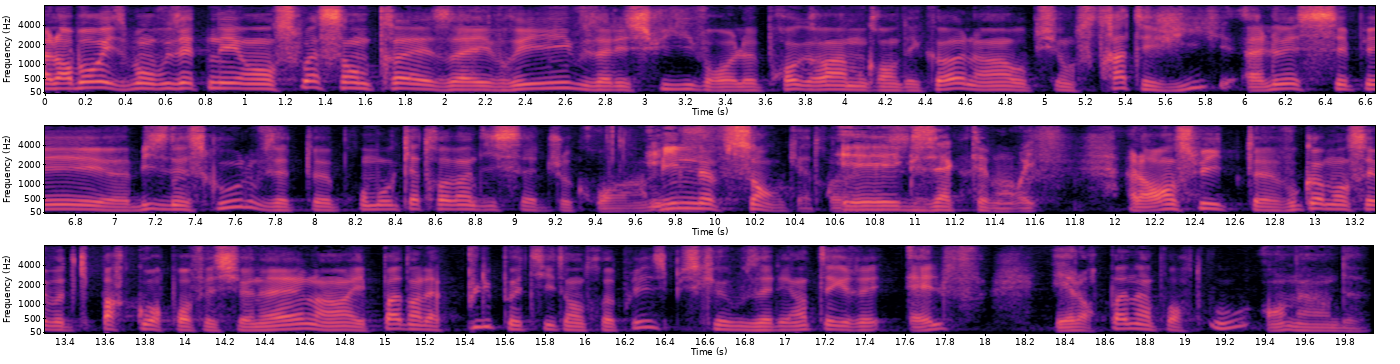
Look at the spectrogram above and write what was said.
Alors Boris, bon, vous êtes né en 73 à Évry, vous allez suivre le programme Grande École, hein, option stratégie, à l'ESCP Business School, vous êtes promo 97 je crois, 1997. Hein, Exactement, oui. Alors ensuite, vous commencez votre parcours professionnel hein, et pas dans la plus petite entreprise, puisque vous allez intégrer Elf, et alors pas n'importe où, en Inde.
